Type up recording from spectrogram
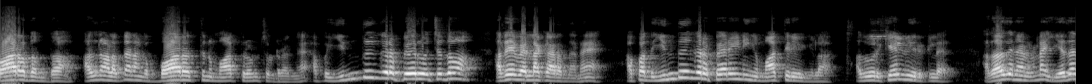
பாரதம் தான் அதனால தான் நாங்கள் பாரத்னு மாத்திரம்னு சொல்கிறாங்க அப்போ இந்துங்கிற பேர் வச்சதும் அதே வெள்ளைக்காரன் தானே? அப்போ அந்த இந்துங்கிற பேரையும் நீங்கள் மாற்றிடுவீங்களா அது ஒரு கேள்வி இருக்குல்ல. அதாவது என்னன்னா எதை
